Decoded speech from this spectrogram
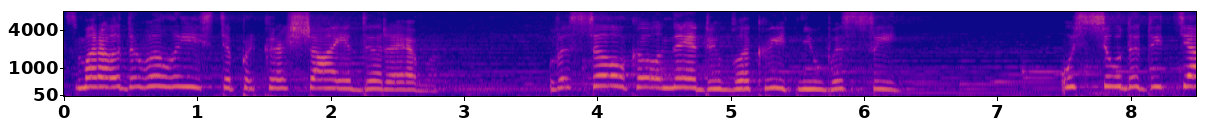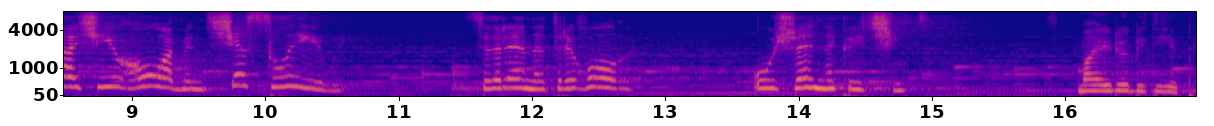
смарагдове листя прикрашає дерева, веселка у небі блакитнім висить. Усюди дитячий гомін щасливий. Сирена тривоги уже не кричить. Мої любі діти,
